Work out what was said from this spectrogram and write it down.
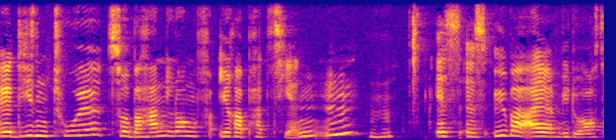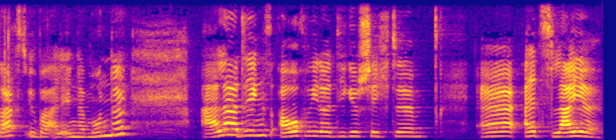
äh, diesen Tool zur Behandlung ihrer Patienten. Mhm. Ist es überall, wie du auch sagst, überall in der Munde. Allerdings auch wieder die Geschichte äh, als Laie,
